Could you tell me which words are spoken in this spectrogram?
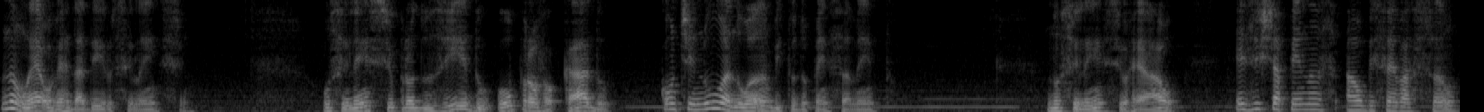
não é o verdadeiro silêncio. O silêncio produzido ou provocado continua no âmbito do pensamento. No silêncio real, existe apenas a observação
